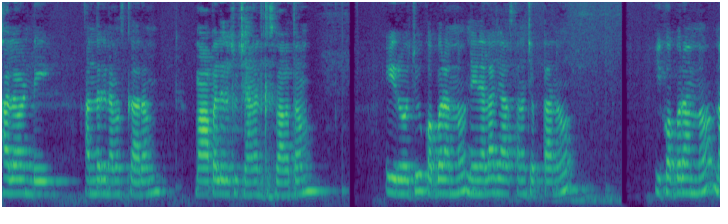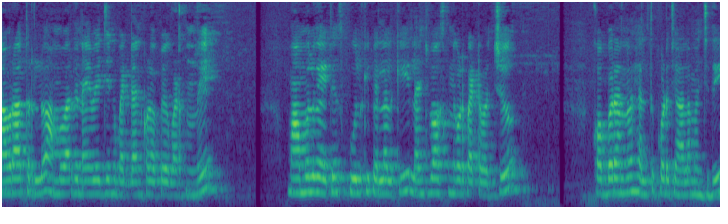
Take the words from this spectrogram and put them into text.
హలో అండి అందరికీ నమస్కారం. మా పల్లె రుచులు ఛానల్కి స్వాగతం. ఈరోజు కొబ్బరి అన్నం నేను ఎలా చేస్తానో చెప్తాను. ఈ కొబ్బరి అన్నం నవరాత్రుల్లో అమ్మవారికి నైవేద్యంగా పెట్టడానికి కూడా ఉపయోగపడుతుంది. మామూలుగా అయితే స్కూల్కి పిల్లలకి లంచ్ బాక్స్ కింద కూడా పెట్టవచ్చు. కొబ్బరి అన్నం హెల్త్కి కూడా చాలా మంచిది.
